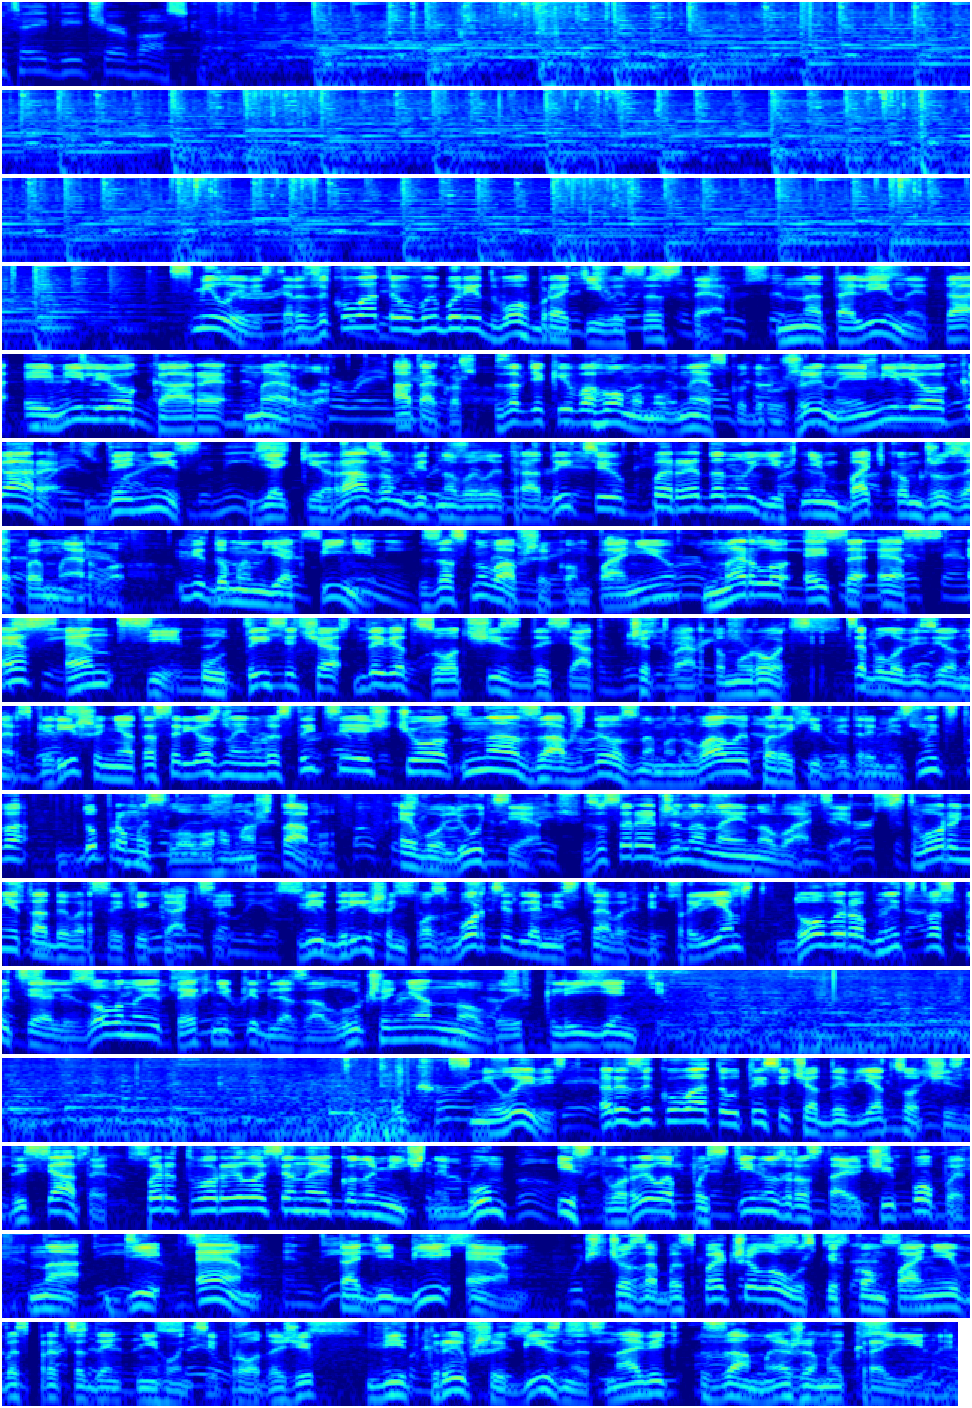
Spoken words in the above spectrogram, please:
Сміливість ризикувати у виборі двох братів і сестер Наталіни та Еміліо Каре Мерло, а також завдяки вагомому внеску дружини Еміліо Каре Деніс, які разом відновили традицію, передану їхнім батьком Джузепе Мерло, відомим як Піні, заснувавши компанію Мерло ACS SNC у 1964 році. Це було візіонерське рішення та серйозна інвестиція, що назавжди ознаменували перехід від ремісництва до промислового масштабу. Еволюція зосереджена на інноваціях, створенні та диверсифікації, від рішень по зборці для місцевих підприємств до виробництва спеціалізованої техніки для залучення нових клієнтів. Сміливість ризикувати у 1960-х перетворилася на економічний бум і створила постійно зростаючий попит на DM та DBM, що забезпечило успіх компанії в безпрецедентній гонці продажів, відкривши бізнес навіть за межами країни.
